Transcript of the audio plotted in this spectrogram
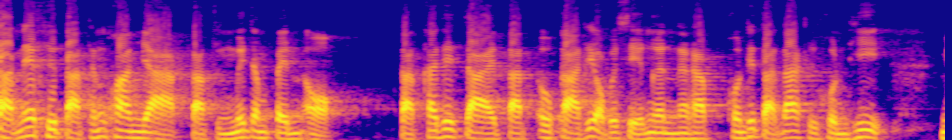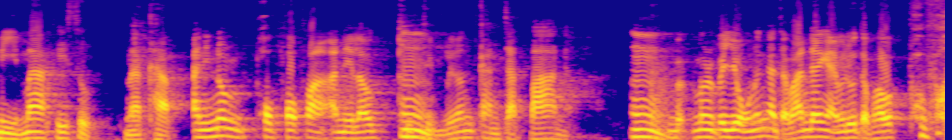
ตัดเนี่ยคือตัดทั้งความอยากตัดถึงไม่จำเป็นออก ตัดค่าใช้จ่าย ตัดโอกาสที่ออกไปเสียเงินนะครับ คนที่ตัดได้คือคนที่มีมากที่สุด นะครับ อันนี้นนท์พอพอฟังอันนี้แล้วคิดอืมถึงเรื่องการจัดบ้านอะอืมมันไปโยงเรื่องการจัดบ้านได้ไงไม่รู้แต่พอพอพอ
